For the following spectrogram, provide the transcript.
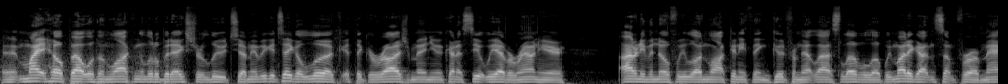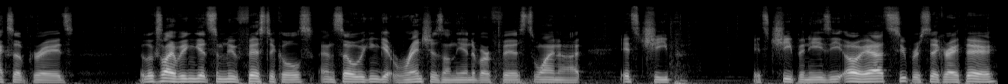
And it might help out with unlocking a little bit extra loot. I mean, we could take a look at the garage menu and kind of see what we have around here. I don't even know if we unlocked anything good from that last level up. We might have gotten something for our max upgrades. It looks like we can get some new fisticles, and so we can get wrenches on the end of our fists. Why not? It's cheap. It's cheap and easy. Oh, yeah, it's super sick right there.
